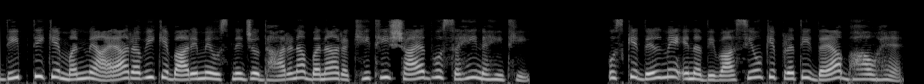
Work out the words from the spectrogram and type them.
दीप्ति के मन में आया, रवि के बारे में उसने जो धारणा बना रखी थी, शायद वो सही नहीं थी। उसके दिल में इन आदिवासियों के प्रति दया भाव है।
